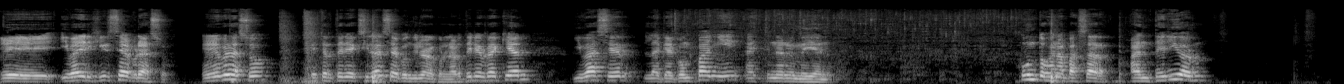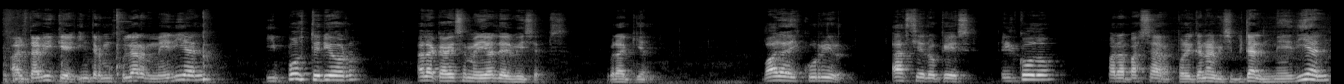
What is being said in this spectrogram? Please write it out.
eh, y va a dirigirse al brazo. En el brazo, esta arteria axilar se va a continuar con la arteria braquial y va a ser la que acompañe a este nervio mediano. Juntos van a pasar anterior al tabique intermuscular medial y posterior a la cabeza medial del bíceps braquial. Van a discurrir hacia lo que es el codo para pasar por el canal bicipital medial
